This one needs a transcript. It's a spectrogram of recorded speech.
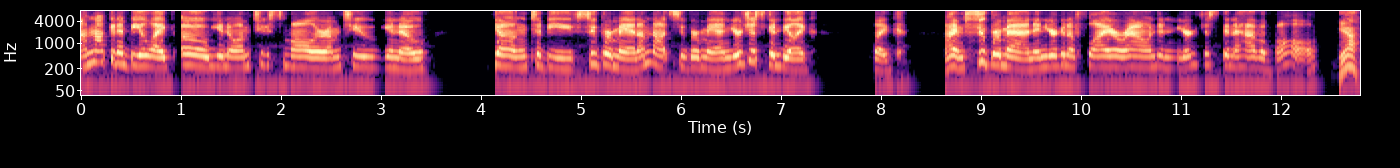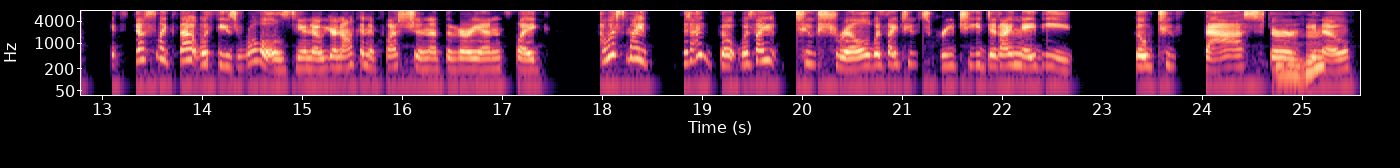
i'm not going to be like oh you know i'm too small or i'm too you know young to be superman i'm not superman you're just going to be like like i'm superman and you're going to fly around and you're just going to have a ball Yeah. it's just like that with these roles you know you're not going to question at the very end like how was my did i go was i too shrill was i too screechy did i maybe go too fast or you Mhm. know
